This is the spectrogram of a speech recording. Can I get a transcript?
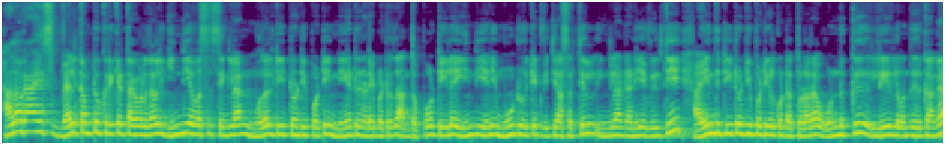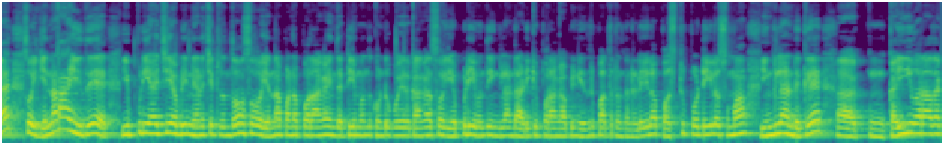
Hello guys welcome to cricket தகவல்கள் இந்திய வர்சஸ் இங்கிலாந்து முதல் டி டுவெண்ட்டி போட்டி நேற்று நடைபெற்றது. அந்த போட்டியில் இந்திய அணி மூன்று விக்கெட் வித்தியாசத்தில் இங்கிலாந்து அணியை வீழ்த்தி ஐந்து டி டுவெண்ட்டி போட்டிகள் கொண்ட தொடர ஒன்றுக்கு லீடில் வந்து இருக்காங்க. ஸோ என்னடா இது? இப்படி ஆச்சு அப்படின்னு நினச்சிட்டு இருந்தோம். ஸோ என்ன பண்ண போகிறாங்க இந்த டீம் வந்து கொண்டு போயிருக்காங்க. ஸோ எப்படி வந்து இங்கிலாந்து அடிக்க போகிறாங்க அப்படின்னு எதிர்பார்த்துட்டு இருந்த நிலையில் ஃபஸ்ட்டு போட்டியில் சும்மா இங்கிலாந்துக்கு கை வராத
